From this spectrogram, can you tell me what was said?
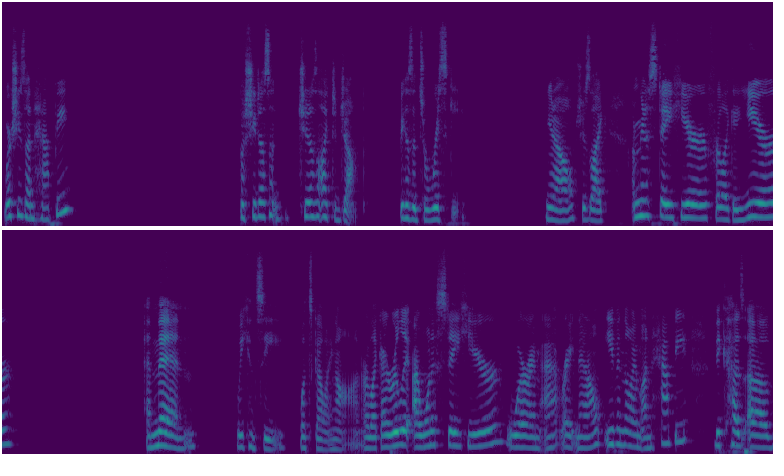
where she's unhappy, but she doesn't she doesn't like to jump because it's risky. You know, she's like, I'm going to stay here for like a year and then we can see what's going on. Or like i really i want to stay here where i'm at right now even though i'm unhappy because of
